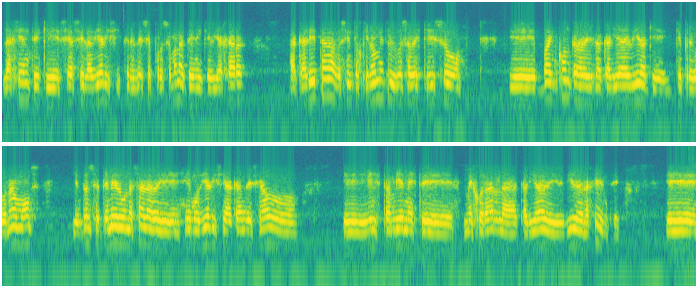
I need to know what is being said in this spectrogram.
la gente que se hace la diálisis tres veces por semana tiene que viajar a Caleta, a 200 kilómetros, y vos sabés que eso eh, va en contra de la calidad de vida que, que pregonamos. Y entonces tener una sala de hemodiálisis acá en Deseado eh, es también este mejorar la calidad de vida de la gente. Eh,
